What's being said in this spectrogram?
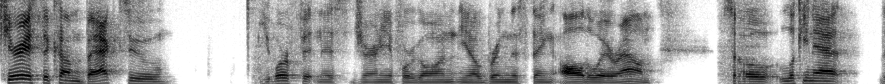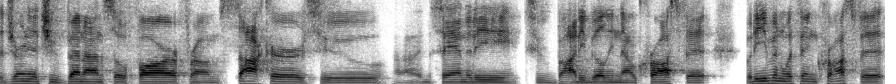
curious to come back to your fitness journey if we're going, you know, bring this thing all the way around. So, looking at the journey that you've been on so far from soccer to uh, insanity to bodybuilding, now CrossFit, but even within CrossFit,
